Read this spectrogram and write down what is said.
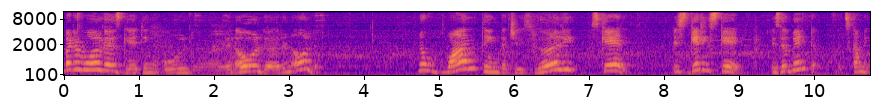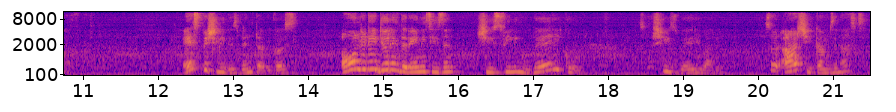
But our Volga is getting older and older and older. Now, one thing that she's really scared is getting scared is the winter that's coming up. Especially this winter because already during the rainy season she's feeling very cold. So she's very worried. So Archie comes and asks her,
